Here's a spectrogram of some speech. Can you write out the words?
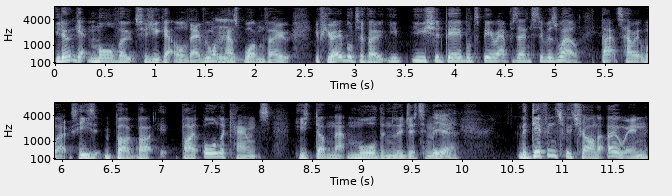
You don't get more votes as you get older. Everyone has Hmm. one vote. If you're able to vote, you, you should be able to be a representative as well. That's how it works. He's by, by, by all accounts, he's done that more than legitimately. Yeah. The difference with Charlotte Owen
